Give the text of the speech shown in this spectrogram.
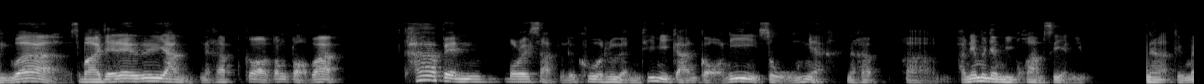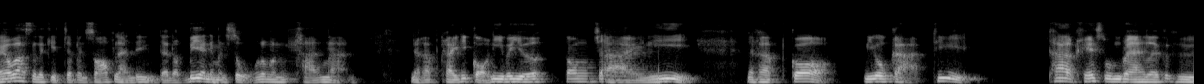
ถือว่าสบายใจได้หรือยังนะครับ ก็ต้องตอบว่าถ้าเป็นบริษัทหรือครัวเรือนที่มีการก่อหนี้สูงเนี่ยนะครับ อันนี้มันยังมีความเสี่ยงอยู่นะฮะถึงแม้ว่าเศรษฐกิจจะเป็น soft landing แต่ดอกเบี้ยเนี่ยมันสูงแล้วมันค้างนานนะครับ ใครที่ก่อหนี้ไว้เยอะต้องจ่ายหนี้นะครับ ก็มีโอกาสที่ถ้าเคสรุนแรงเลยก็คือ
